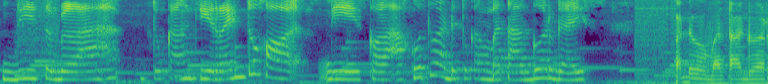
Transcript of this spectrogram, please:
di sebelah tukang cireng tuh kalau di sekolah aku tuh ada tukang batagor guys. Waduh, Batagor.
